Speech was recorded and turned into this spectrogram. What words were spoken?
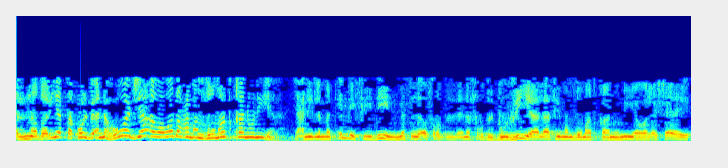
النظرية تقول بأنه هو جاء ووضع منظومات قانونية. يعني لما تقول لي في دين مثل أفرض نفرض البوذية لا في منظومات قانونية ولا شيء.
